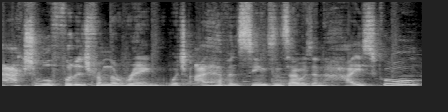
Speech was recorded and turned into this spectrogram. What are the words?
actual footage from the ring, which I haven't seen since I was in high school.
